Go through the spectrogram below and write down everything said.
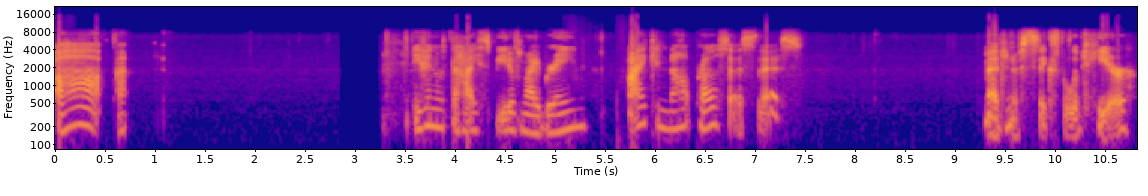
Ah. Even with the high high speed of my brain, I cannot process this. Imagine if Six lived here.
